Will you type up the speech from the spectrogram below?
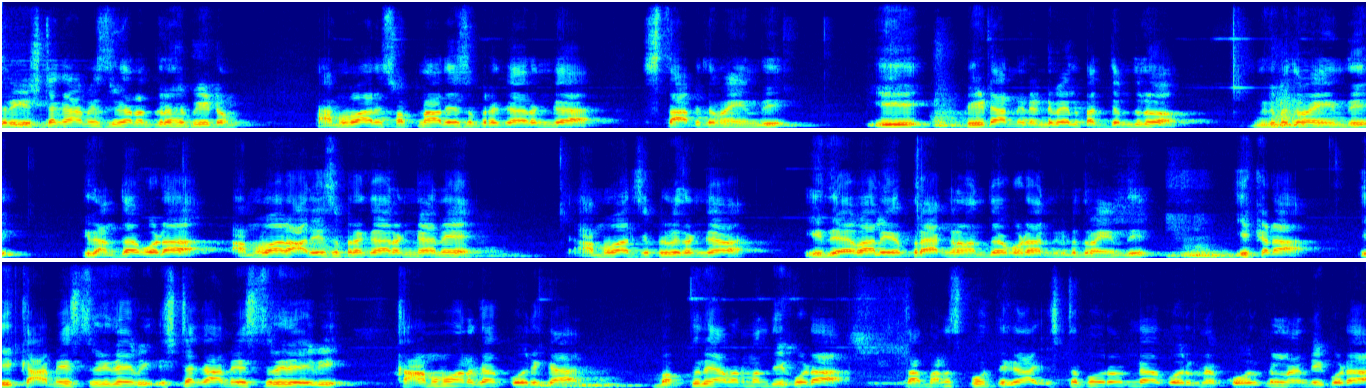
శ్రీ ఇష్టకామేశ్వరి అనుగ్రహ పీఠం అమ్మవారి స్వప్నాదేశ ప్రకారంగా స్థాపితమైంది. ఈ పీఠాన్ని రెండు వేల పద్దెనిమిదిలో నిర్మితమైంది. ఇదంతా కూడా అమ్మవారి ఆదేశ ప్రకారంగానే అమ్మవారు చెప్పిన విధంగా ఈ దేవాలయ ప్రాంగణం అంతా కూడా నిర్మితమైంది. ఇక్కడ ఈ కామేశ్వరీదేవి ఇష్ట కామేశ్వరీదేవి కామము అనగా కోరిక. భక్తులు ఎవరి మంది కూడా తమ మనస్ఫూర్తిగా ఇష్టపూర్వకంగా కోరుకున్న కోరికలన్నీ కూడా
